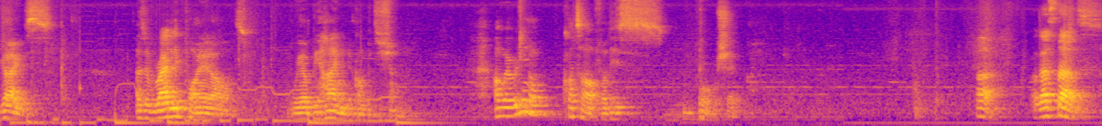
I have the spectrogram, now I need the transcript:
Guys, as you rightly pointed out, we are behind in the competition. And we're really not cut out for this bullshit. Ah, Augustus.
